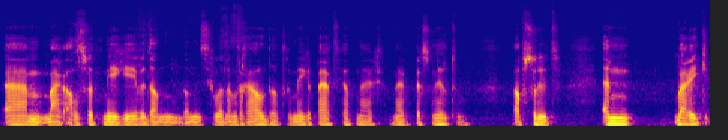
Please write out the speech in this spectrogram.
Ehm, maar als we het meegeven, dan, dan is er wel een verhaal dat er gepaard gaat naar, naar het personeel toe. Absoluut. En waar ik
